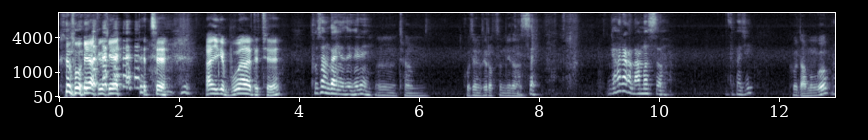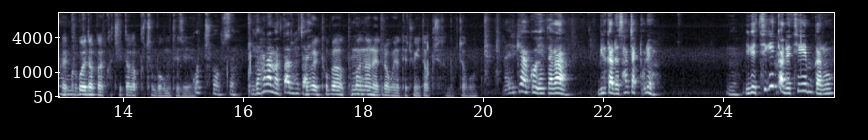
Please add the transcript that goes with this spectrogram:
뭐야 그게 대체? 아 이게 뭐야 대체? 부상 당해서 그래. 음, 참 고생스럽습니다. 됐어. 이거 하나가 남았어. 어떡하지? 그거 남은 거? 음. 그거에다가 같이 이따가 부쳐 먹으면 되지. 고추가 없어. 이거 하나만 따로 하자. 토박 토박 토막 음. 나는 애들하고 그냥 대충 이따가 부쳐서 먹자고. 나 이렇게 갖고 여기다가 밀가루 살짝 뿌려. 이거. 이게 튀김가루, 튀김가루.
